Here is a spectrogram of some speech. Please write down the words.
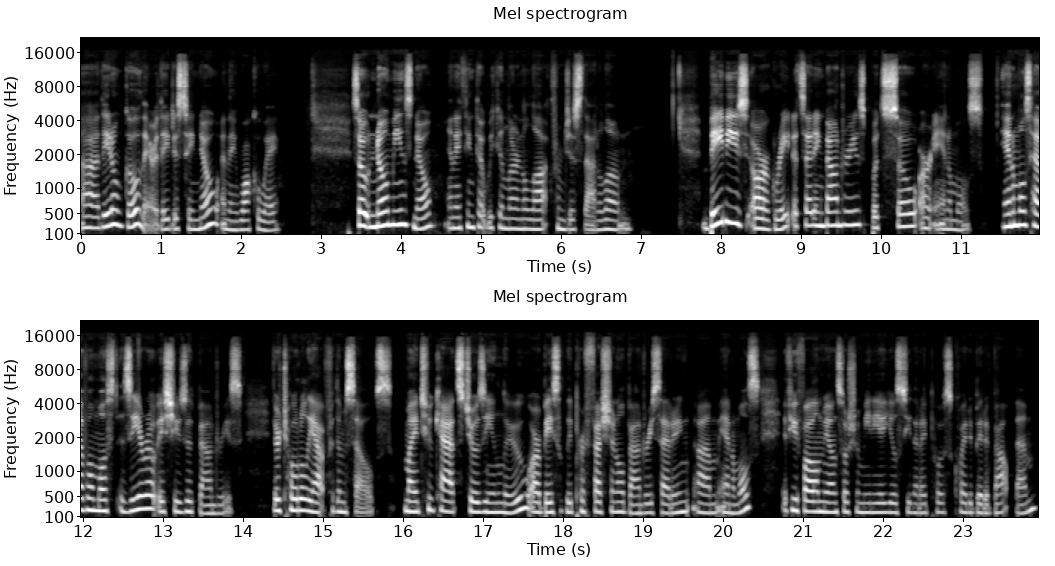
uh, they don't go there. They just say no and they walk away. So, no means no. And I think that we can learn a lot from just that alone. Babies are great at setting boundaries, but so are animals. Animals have almost zero issues with boundaries. They're totally out for themselves. My two cats, Josie and Lou, are basically professional boundary setting um, animals. If you follow me on social media, you'll see that I post quite a bit about them.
